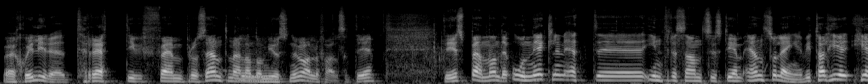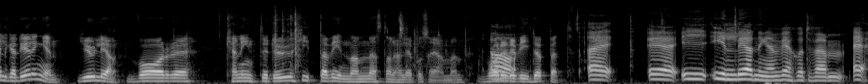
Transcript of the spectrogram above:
vad skiljer det? 35% mellan dem just nu i alla fall. Så det, det är spännande. Onekligen ett eh, intressant system än så länge. Vi tar hel helgarderingen. Julia, var eh, kan inte du hitta vinnaren nästan höll jag på att säga. Men var Ja. är det vidöppet? Eh, I inledningen V75 1.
